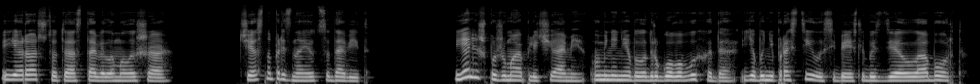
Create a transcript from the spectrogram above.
Я рад, что ты оставила малыша. Честно признается Давид. Я лишь пожимаю плечами, у меня не было другого выхода, я бы не простила себя, если бы сделала аборт.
